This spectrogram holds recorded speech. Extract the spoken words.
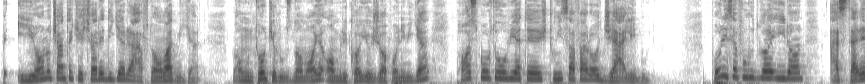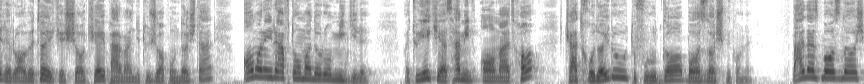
به ایران و چند تا کشور دیگه رفت آمد می‌کرد و اونطور که روزنامه های آمریکایی و ژاپنی میگن پاسپورت و هویتش تو این سفرها جعلی بود. پلیس فرودگاه ایران از طریق رابطهایی که شاکی های پرونده تو ژاپن داشتن آمار این رفت آمده رو می‌گیره و تو یکی از همین آمدها کت خدایی رو تو فرودگاه بازداشت می‌کنه. بعد از بازداشت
